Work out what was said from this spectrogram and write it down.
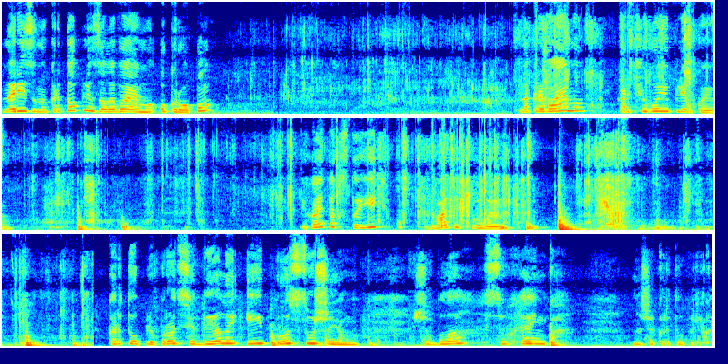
Нарізану картоплю заливаємо окропом, накриваємо харчовою плівкою. І хай так стоїть 20 хвилин. Картоплю процідили і просушуємо, щоб була сухенька наша картопелька.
